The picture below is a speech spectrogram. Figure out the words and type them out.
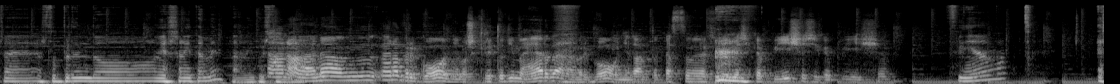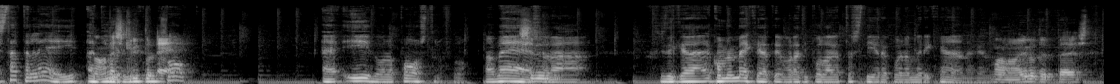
cioè, sto perdendo la mia sanità mentale in questo no, momento. No, no, è una vergogna, l'ho scritto di merda, è una vergogna. Tanto cazzo me ne frega, si capisce, si capisce. Finiamo. È stata lei a no, dire scritto quel po'. È ego l'apostrofo. Vabbè, sarà. È come me che avrà tipo la tastiera quella americana. Che... Ma no, io lo detesto.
